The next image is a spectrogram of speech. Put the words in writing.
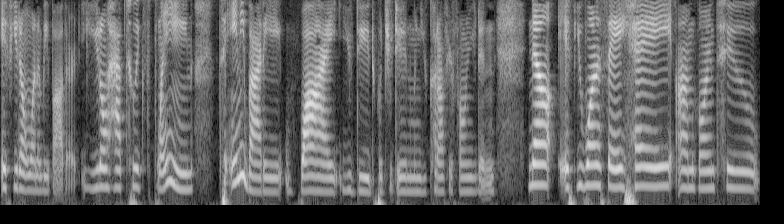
if you don't want to be bothered. You don't have to explain to anybody why you did what you did when you cut off your phone. You didn't. Now, if you want to say, hey, I'm going to,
